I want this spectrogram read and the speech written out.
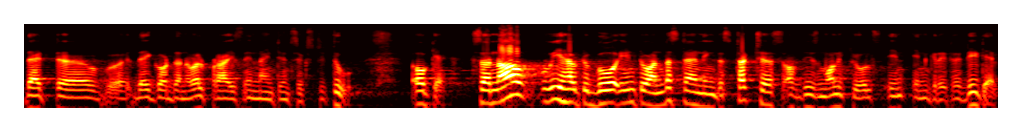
that uh, they got the Nobel Prize in 1962. Okay. So, now we have to go into understanding the structures of these molecules in, in greater detail.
